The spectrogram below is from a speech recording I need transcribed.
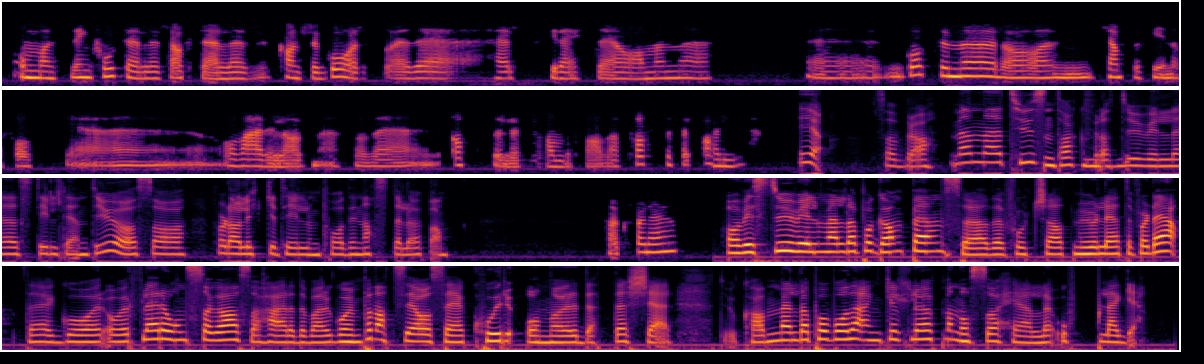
Om man springer fort eller sakte eller kanskje går, så er det helt greit det òg. Men eh, godt humør og kjempefine folk eh, å være i lag med. Så det er absolutt anbefaler. Passer for alle. Så bra. Men uh, tusen takk for at du ville stille til intervju, og så får du ha lykke til på de neste løpene. Takk for det. Og hvis du vil melde deg på Gampen, så er det fortsatt muligheter for det. Det går over flere onsdager, så her er det bare å gå inn på nettsida og se hvor og når dette skjer. Du kan melde deg på både enkeltløp, men også hele opplegget.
